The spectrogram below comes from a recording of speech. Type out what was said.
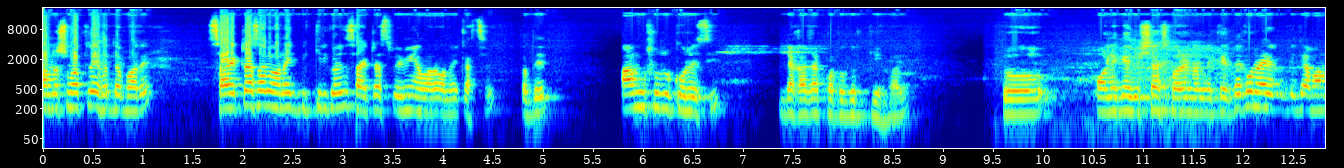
মানুষ মাত্রই হতে পারে। সাইট্রাস আমি অনেক বিক্রি করেছি সাইট্রাস প্রেমী আমার অনেক আছে। তাদের আম শুরু করেছি, দেখা যাক কতদূর কী হয়। তো অনেকে বিশ্বাস করেন, অনেকে দেখুন এর দিকে আমার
